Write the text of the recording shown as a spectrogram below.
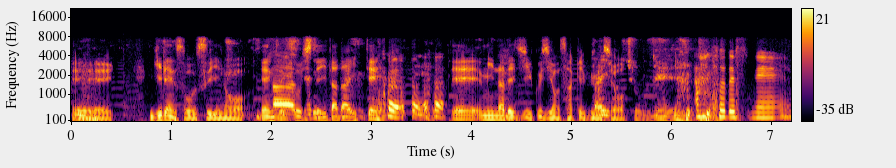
えー、ギレン総帥の演説をしていただいて、で、みんなでジークジオン叫びましょう。あ、そうですね。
